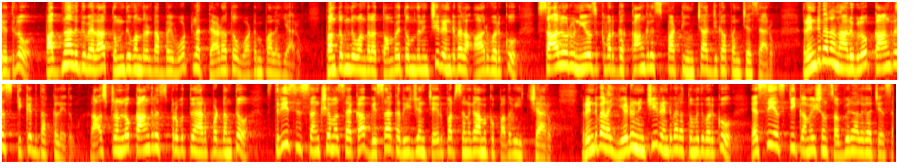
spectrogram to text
చేతిలో పద్నాలుగు వేల తొమ్మిది వందల డెబ్బై ఓట్ల తేడాతో ఓటమిపాలయ్యారు. పంతొమ్మిది వందల తొంభై తొమ్మిది నుంచి రెండు వేల ఆరు వరకు సాలూరు నియోజకవర్గ కాంగ్రెస్ పార్టీ ఇన్ఛార్జిగా పనిచేశారు. రెండు వేల నాలుగులో కాంగ్రెస్ టికెట్ దక్కలేదు. రాష్ట్రంలో కాంగ్రెస్ ప్రభుత్వం ఏర్పడడంతో స్త్రీ శిశు సంక్షేమ శాఖ విశాఖ రీజియన్ చైర్పర్సన్గా ఆమెకు పదవి ఇచ్చారు. రెండు వేల ఏడు నుంచి రెండు వేల తొమ్మిది వరకు ఎస్సీ ఎస్టీ కమిషన్ సభ్యురాలుగా చేశారు.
